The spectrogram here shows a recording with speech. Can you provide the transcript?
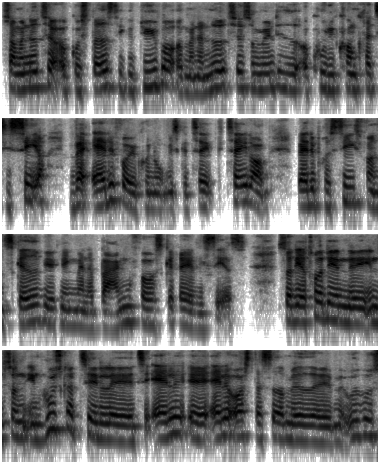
så er man nødt til at gå spadestikket dybere, og man er nødt til som myndighed at kunne konkretisere, hvad er det for økonomiske tab, vi taler om, hvad er det præcis for en skadevirkning, man er bange for skal realiseres. Så det, jeg tror, det er en, øh, en, sådan en husker til, øh, til alle, øh, alle os, der sidder med, med udbuds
